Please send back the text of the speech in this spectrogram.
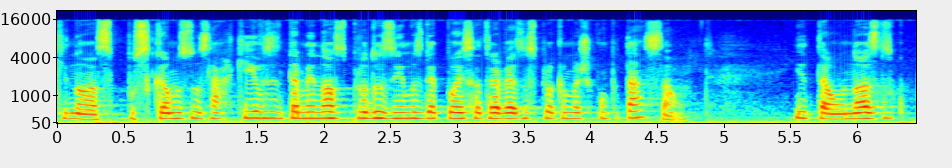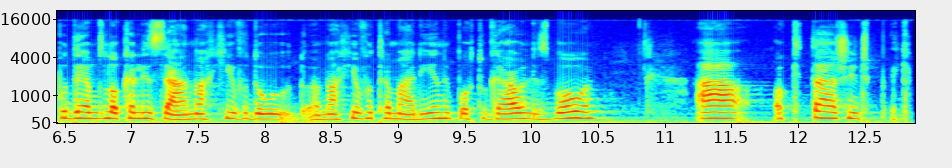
que nós buscamos nos arquivos e também nós produzimos depois através dos programas de computação. Então, nós pudemos localizar no arquivo, do, no arquivo Ultramarino, em Portugal, em Lisboa, a, o que, tá, gente, que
